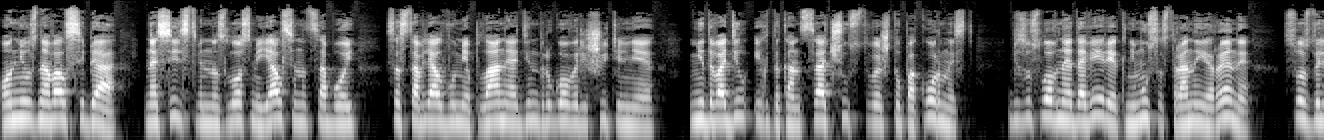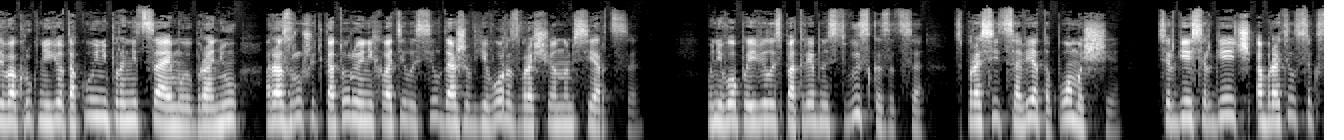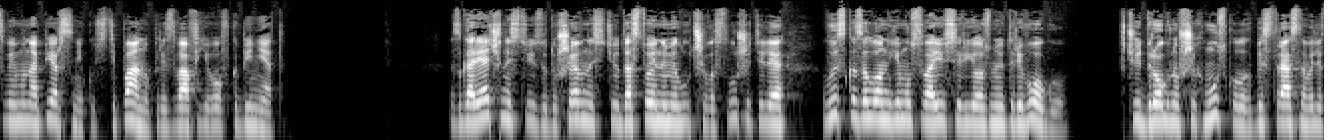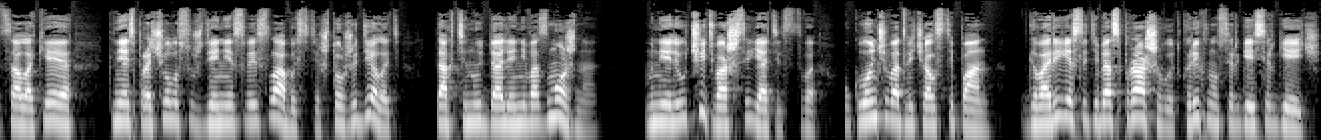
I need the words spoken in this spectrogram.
Он не узнавал себя, насильственно зло смеялся над собой, составлял в уме планы один другого решительнее, не доводил их до конца, чувствуя, что покорность, безусловное доверие к нему со стороны Ирены создали вокруг нее такую непроницаемую броню, разрушить которую не хватило сил даже в его развращенном сердце. У него появилась потребность высказаться, спросить совета, помощи. Сергей Сергеевич обратился к своему наперснику, Степану, призвав его в кабинет. С горячностью и задушевностью, достойными лучшего слушателя, высказал он ему свою серьезную тревогу. В чуть дрогнувших мускулах бесстрастного лица лакея князь прочел осуждение своей слабости. Что же делать? Так тянуть далее невозможно. «Мне ли учить ваше сиятельство?» — уклончиво отвечал Степан. «Говори, если тебя спрашивают», — крикнул Сергей Сергеевич.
